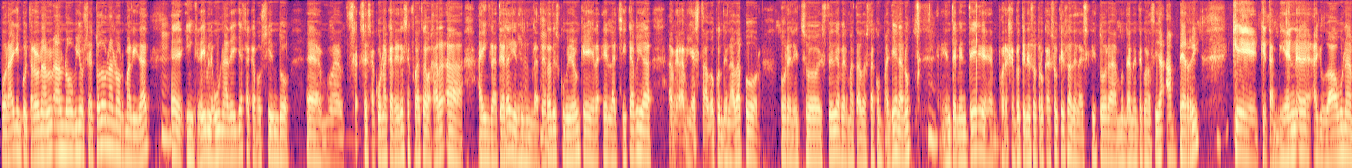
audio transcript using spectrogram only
por ahí, encontraron al, novio, o sea, toda una normalidad increíble. Una de ellas acabó siendo eh, se sacó una carrera y se fue a trabajar a, Inglaterra, y en Inglaterra descubrieron que la, chica había, había, estado condenada por, por el hecho este de haber matado a esta compañera, ¿no? Evidentemente, eh, por ejemplo, tienes otro caso que es la de la escritora mundialmente conocida, Anne Perry, que, que también eh, ayudó a una,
